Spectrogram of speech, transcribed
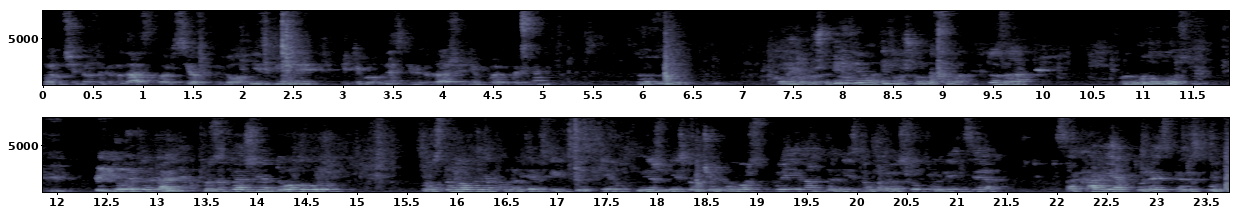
норм чинного законодавства. Всі головні зміни, які були внесені, відображені в порівнянні таблиці. Колеги, прошу підтримати, прошу голосувати. Хто за? Одноголосно. Друге питання. Про затвердження договору про встановлення побратимських зв'язків між містом Чорноморськ Україна та містом Карасу, провінція Сакарія, Турецька Республіка.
